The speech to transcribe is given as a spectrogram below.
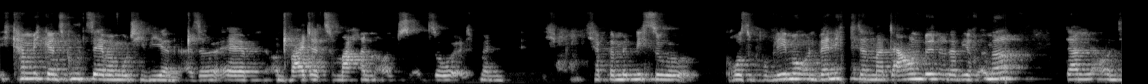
ich kann mich ganz gut selber motivieren, also ähm, und weiterzumachen und so. Ich meine, ich, ich habe damit nicht so große Probleme. Und wenn ich dann mal down bin oder wie auch immer, dann und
